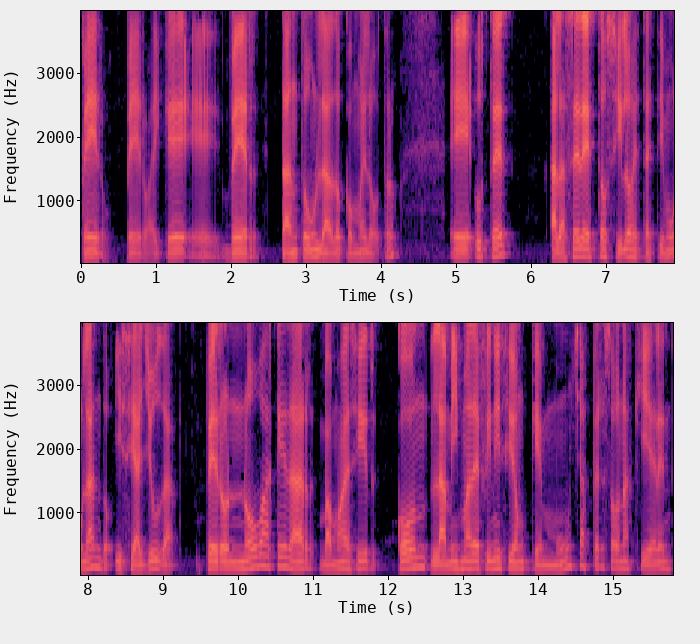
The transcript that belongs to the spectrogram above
Pero, pero hay que eh, ver tanto un lado como el otro. Eh, usted al hacer esto sí los está estimulando y se ayuda, pero no va a quedar, vamos a decir, con la misma definición que muchas personas quieren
